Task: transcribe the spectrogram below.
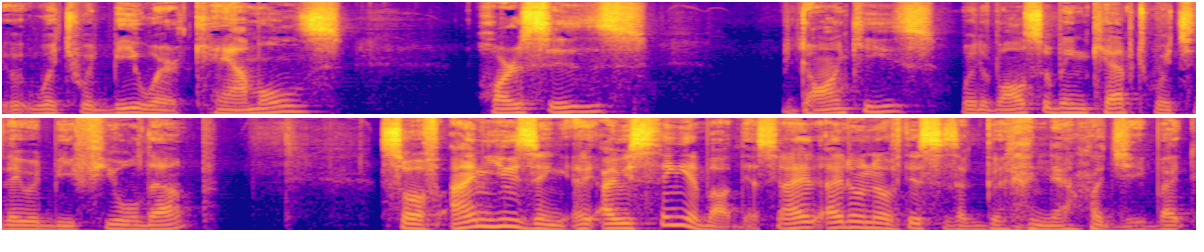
which would be where camels, horses, donkeys would have also been kept, which they would be fueled up. So if I'm using, I was thinking about this. I, I don't know if this is a good analogy, but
